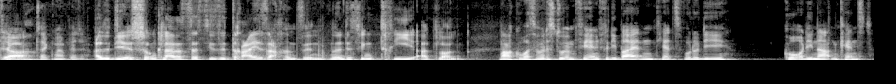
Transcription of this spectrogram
Ja, Zeig mal bitte. also dir ist schon klar, dass das diese drei Sachen sind, ne? deswegen Triathlon. Marco, was würdest du empfehlen für die beiden, jetzt wo du die Koordinaten kennst?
